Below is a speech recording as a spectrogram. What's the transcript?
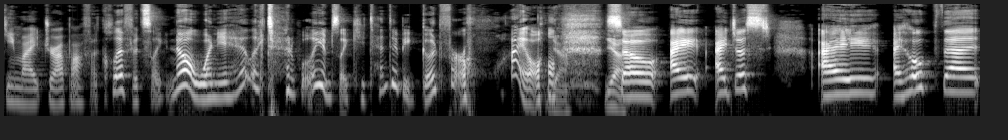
he might drop off a cliff. It's like, no, when you hit like Ted Williams, like you tend to be good for a while. Yeah. Yeah. So I I just I I hope that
